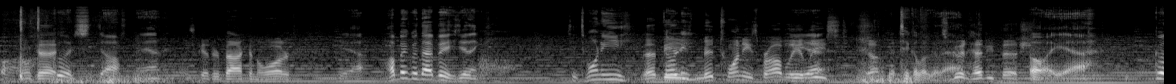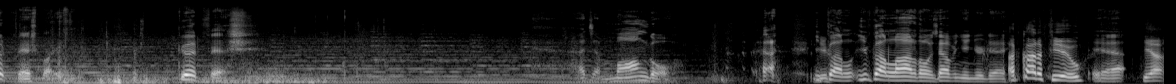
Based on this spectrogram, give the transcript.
Oh, Okay. Good stuff, man. Let's get her back in the water. Yeah. How big would that be, do you think? Say 20, That'd be mid 20s probably Yeah. at least. Yeah. Gotta take a look at that. It's that. good heavy fish. Oh, yeah. Good fish, buddy. Good fish. That's a Mongo. you've got you've got a lot of those, haven't you, in your day? I've got a few. Yeah. Yeah.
